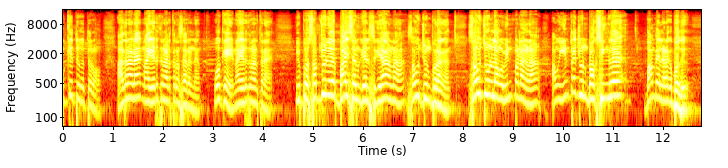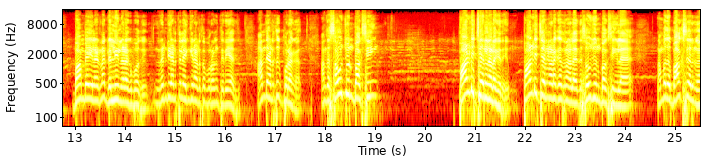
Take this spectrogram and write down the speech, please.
முக்கியத்துவம் தரும். அதனால் நான் எடுத்து நடத்துகிறேன் சார் என்ன. ஓகே நான் எடுத்து நடத்துகிறேன் இப்போது சப் ஜூனியர் பாய்ஸ் அண்ட் கேர்ள்ஸுக்கு ஏன்னா சவுத் ஜூன் போகிறாங்க சவுத் ஜூனில் அவங்க வின் பண்ணாங்கன்னா அவங்க இன்டர் ஜூன் பாக்ஸிங்கில் பாம்பேயில் நடக்க போகுது. பாம்பே இல்லைன்னா டெல்லியில் நடக்க போகுது. ரெண்டு இடத்துல எங்கேயும் நடத்த போகிறாங்கன்னு தெரியாது. அந்த இடத்துக்கு போகிறாங்க அந்த சவுத் ஜூன் பாக்ஸிங் பாண்டிச்சேரியில் நடக்குது. பாண்டிச்சேரி நடக்கிறதுனால இந்த சவுஜூன் பாக்ஸிங்கில் நமது பாக்ஸருங்க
